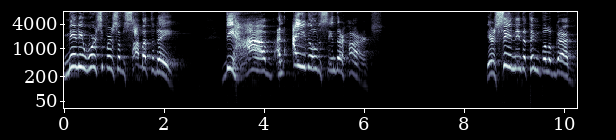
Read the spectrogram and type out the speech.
many worshippers of Sabbath today, they have an idols in their hearts. They are seen in the temple of God,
